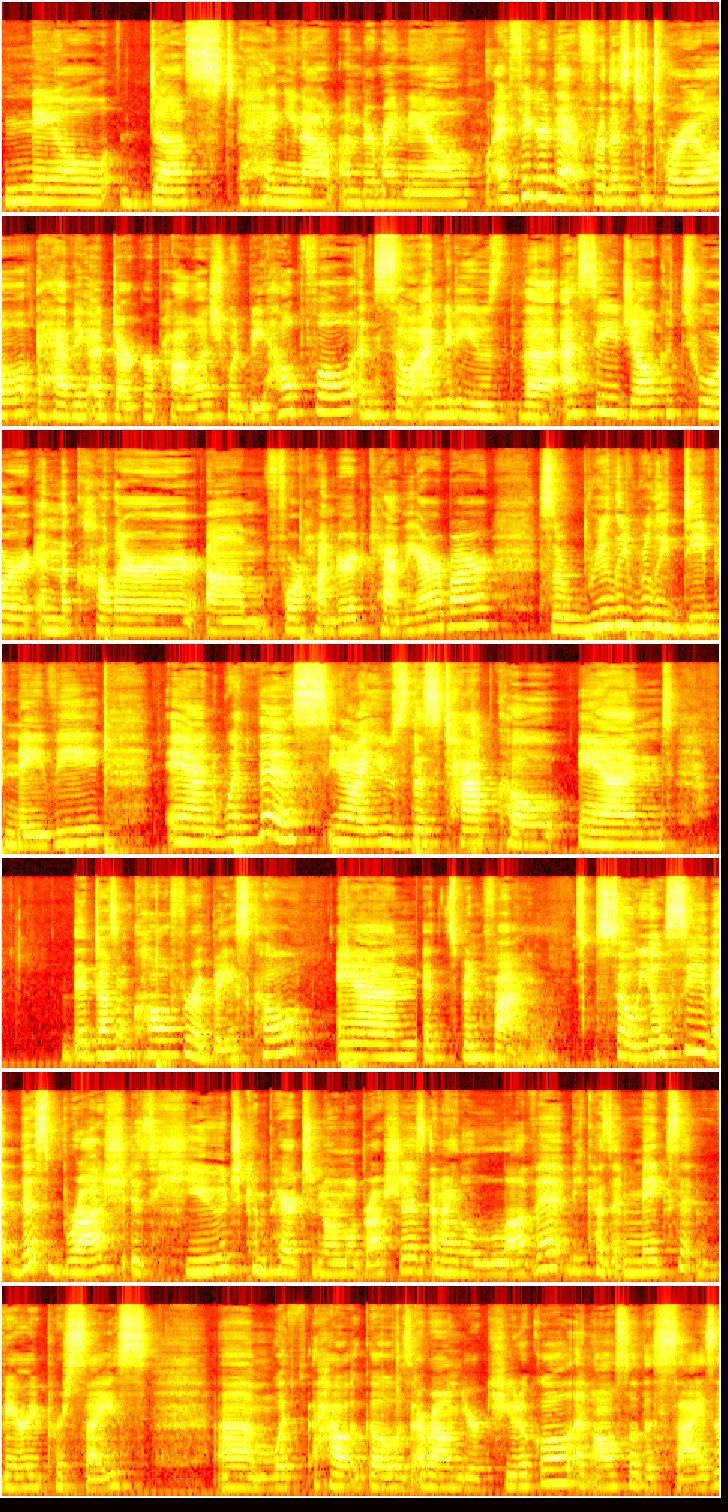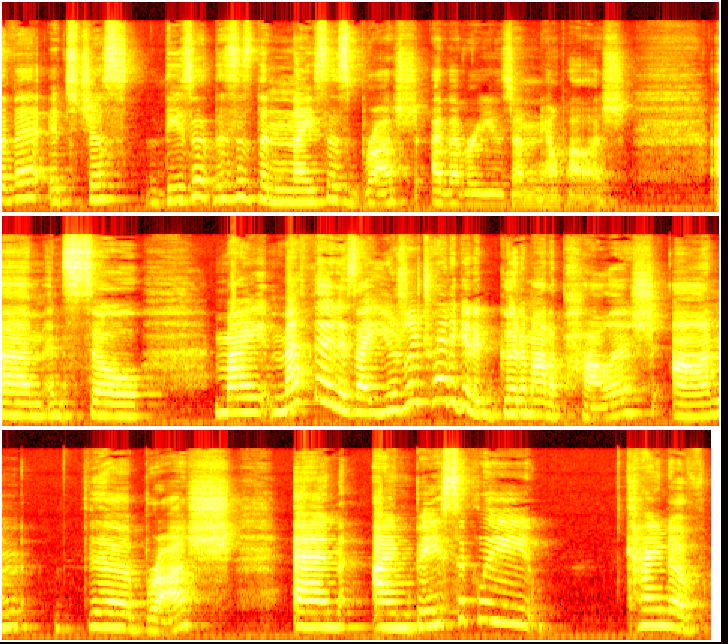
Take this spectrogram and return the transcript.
nail dust hanging out under my nail. I figured that for this tutorial, having a darker polish would be helpful. And so I'm gonna use the Essie Gel Couture in the color um, 400 Caviar Bar. So really, really deep navy. And with this, you know, I use this top coat and it doesn't call for a base coat and it's been fine. So you'll see that this brush is huge compared to normal brushes and I love it because it makes it very precise um, with how it goes around your cuticle and also the size of it. It's just, these are, this is the nicest brush I've ever used on a nail polish. Um, and so my method is I usually try to get a good amount of polish on the brush and I'm basically kind of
